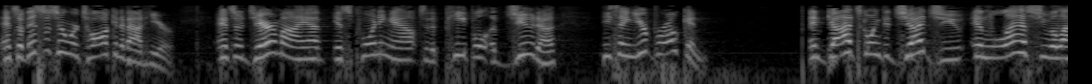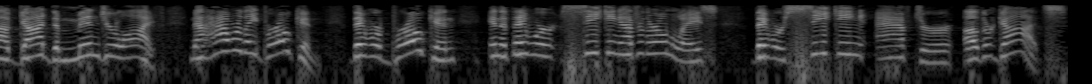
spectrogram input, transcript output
And so this is who we're talking about here. And so Jeremiah is pointing out to the people of Judah, he's saying, You're broken. And God's going to judge you unless you allow God to mend your life. Now, how were they broken? They were broken in that they were seeking after their own ways. They were seeking after other gods.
